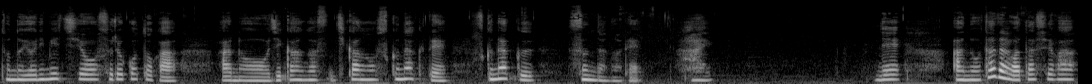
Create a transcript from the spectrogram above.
その寄り道をすることがあの時間が時間を少なくて少なく済んだのではい。であのただ私は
